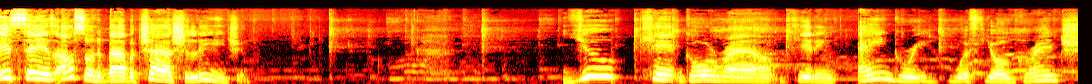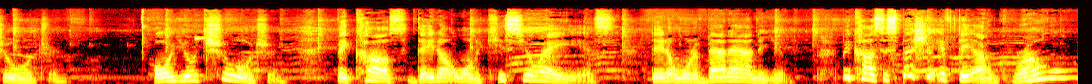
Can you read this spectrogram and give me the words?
It says also in the Bible, child shall lead you. You can't go around getting angry with your grandchildren or your children because they don't want to kiss your ass. They don't want to bow down to you. Because, especially if they are grown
